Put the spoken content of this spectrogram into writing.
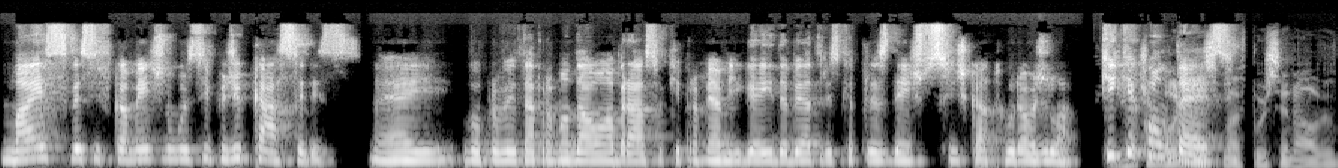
mais especificamente no município de Cáceres, né? E vou aproveitar para mandar um abraço aqui para minha amiga Ida Beatriz, que é presidente do Sindicato Rural de lá. O que, que acontece? É por sinal, viu?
